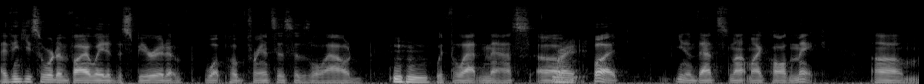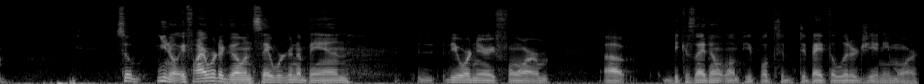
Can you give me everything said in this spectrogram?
I think he sort of violated the spirit of what Pope Francis has allowed Mm-hmm. with the Latin Mass. Um, Right. But you know that's not my call to make. Um, so you know, if I were to go and say we're going to ban the ordinary form uh, because I don't want people to debate the liturgy anymore,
